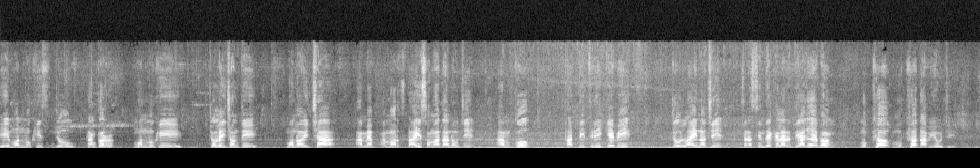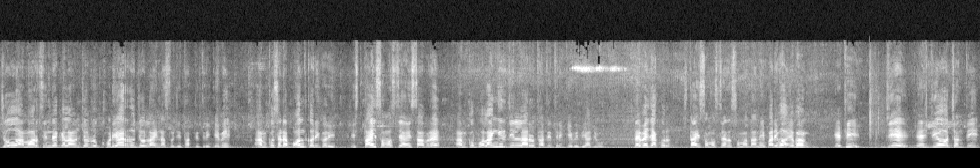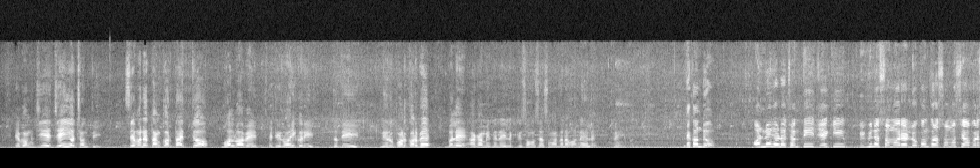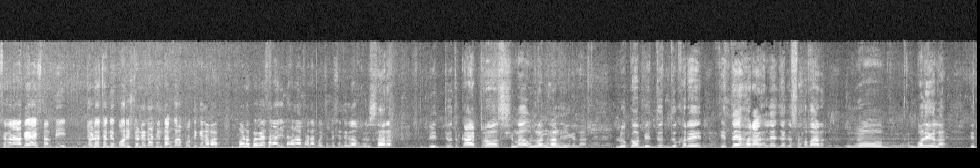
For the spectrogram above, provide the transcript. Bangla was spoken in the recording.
ଏଇ ମନମୁଖୀ ଯେଉଁ ତାଙ୍କର ମନମୁଖୀ ଚଲେଇଛନ୍ତି ମନ ଇଚ୍ଛା ଆମେ ଆମର ସ୍ଥାୟୀ ସମାଧାନ ହେଉଛି ଆମକୁ থার্টি থ্রি কেবি যে লাইন অছি সেটা সিন্ধেকেলার দিয়াযাও এবং মুখ্য মুখ্য দাবি হচ্ছে যে আমার সিন্ধেকেলা অঞ্চল খড়িয়ার যে লাইন আসুচি থার্টি থ্রি কেবি আমি সেটা বন্ধ করি স্থায়ী সমস্যা হিসাবে আমি বলাঙ্গীর জেলার থার্টি থ্রি কেবি দিয়াযাও ତେବେ ଯାକୁ ସ୍ଥାୟୀ ସମସ୍ୟାର ସମାଧାନ ହୋଇପାରିବ ଏବଂ ଏଠି ଯିଏ ଏସ୍ଡିଓ ଅଛନ୍ତି ଏବଂ ଯିଏ ଜେଇ ଅଛନ୍ତି ସେମାନେ ତାଙ୍କର ଦାୟିତ୍ୱ ଭଲ ଭାବେ ଏଠି ରହିକରି ଯଦି ନିରୂପଣ କରିବେ ବୋଲେ ଆଗାମୀ ଦିନେ ଇଲେକ୍ଟ୍ରି ସମସ୍ୟା ସମାଧାନ ହେବ ନହେଲେ ନାହିଁ ଦେଖନ୍ତୁ ଅନ୍ୟ ଜଣେ ଅଛନ୍ତି ଯିଏକି ବିଭିନ୍ନ ସମୟରେ ଲୋକଙ୍କର ସମସ୍ୟା ଉପରେ ସେମାନେ ଆଗେଇ ଆସିଛନ୍ତି ଜଣେ ଅଛନ୍ତି ବରିଷ୍ଠ ନେତା ଅଛନ୍ତି ତାଙ୍କର ପ୍ରତିକ୍ରିୟା ନେବା କ'ଣ କହିବେ ସାର୍ ଆଜି ଧାରଣା ପ୍ରଦାନ କରିଛନ୍ତି ସେମିତି ସାର୍ ବିଦ୍ୟୁତ କାଟର ସୀମା ଉଲ୍ଲଂଘନ ହୋଇଗଲା ଲୋକ ବିଦ୍ୟୁତ୍ ଦୁଃଖରେ ଏତେ ହଇରାଣ ହେଲେ ଯେ ସହବାର ବଳିଗଲା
